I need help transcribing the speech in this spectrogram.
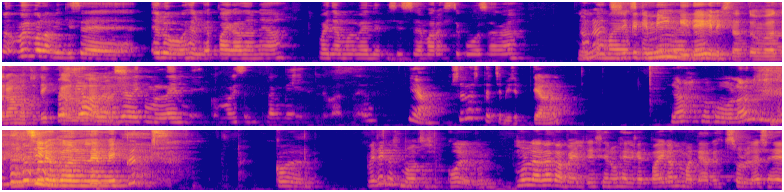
no, võib-olla mingi see Elu helged paigad on ja ma ei tea, mulle meeldib siis see Varasti kuus, aga. no näed, siis ikkagi mingid eelistatavad raamatud ikka on jaa, aga need olemas ei ole ikka mu lemmikud, mulle lihtsalt nagu need. Ja sellest täitsa piisab. Diana, jah, ma kuulan. sinu kolm lemmikut? kolm. ma ei tea, kas mul otseselt kolm on. mulle väga meeldis Elu helged paigad, ma tean, et sulle see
